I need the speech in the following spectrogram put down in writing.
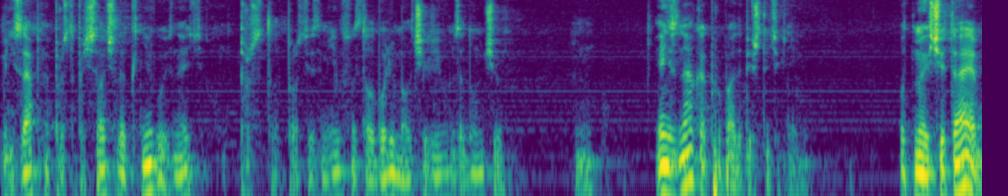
Внезапно просто прочитал человек книгу, и, знаете, он просто, просто изменился, он стал более молчаливым, задумчивым. Я не знаю, как Прабхупада пишет эти книги. Вот мы их читаем,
